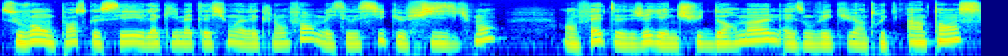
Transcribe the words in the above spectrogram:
Souvent, on pense que c'est l'acclimatation avec l'enfant, mais c'est aussi que physiquement, en fait, déjà, il y a une chute d'hormones, elles ont vécu un truc intense.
